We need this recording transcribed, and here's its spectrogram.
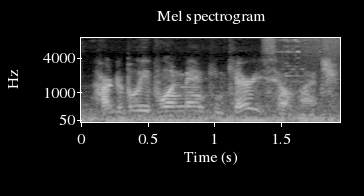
Hard to believe one man can carry so much.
